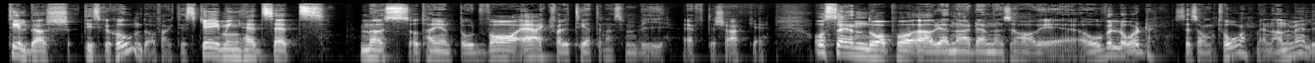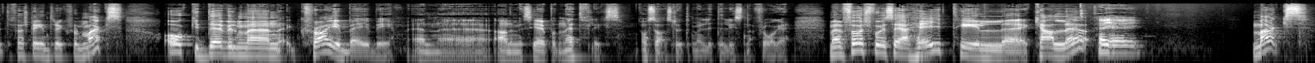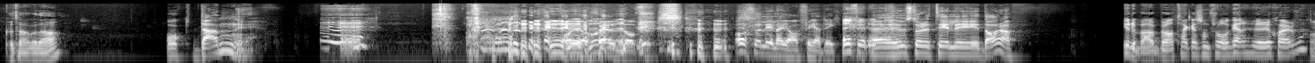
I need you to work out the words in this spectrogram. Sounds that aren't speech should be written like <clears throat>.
tillbehörsdiskussion då faktiskt. Gaming headsets, möss och tangentbord. Vad är kvaliteterna som vi eftersöker? Och sen då på övriga nördämnen så har vi Overlord, säsong 2, en anime, lite första intryck från Max. Och Devilman Crybaby, en eh, anime-serie på Netflix. Och så avslutar med lite lyssnarfrågor. Men först får vi säga hej till eh, Kalle, hej hej! Max God dag, god dag. och Danny. <laughs> och jag själv då. <laughs> Och så lilla jag, Fredrik. Hej, Fredrik. Eh, hur står det till idag då? Jo, det är bara bra. Tackar som frågar. Hur är det själv?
